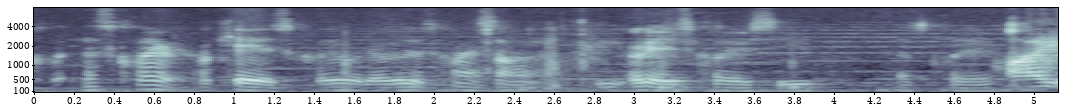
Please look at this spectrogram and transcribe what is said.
Cla- That's Claire. Okay, it's Claire, whatever it is. It's not, okay, it's Claire, see? That's Claire. I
